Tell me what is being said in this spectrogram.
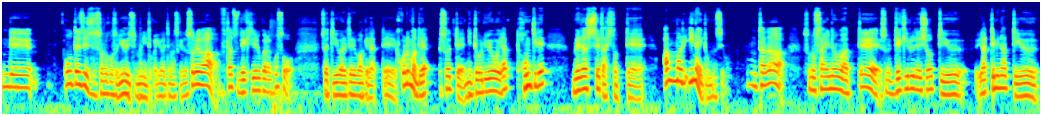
で、大谷選手それこそ唯一無二とか言われてますけど、それは2つできてるからこそ、そうやって言われてるわけであって、これまでそうやって二刀流をや本気で目指してた人ってあんまりいないと思うんですよ。ただ、その才能があって、それできるでしょっていう、やってみなっていう、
